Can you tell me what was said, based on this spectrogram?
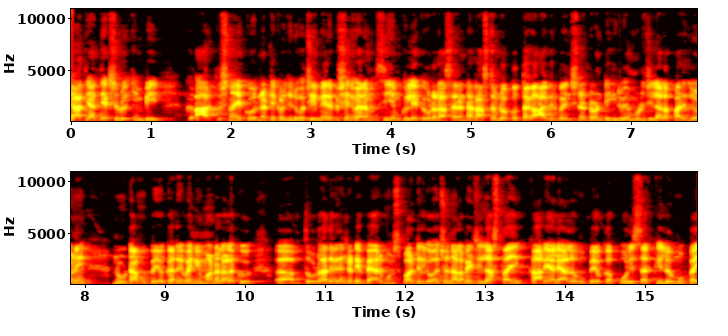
జాతీయ అధ్యక్షుడు ఎంపీ ఆర్ కృష్ణయ్య కోరినట్టు ఇక్కడ చూడవచ్చు ఈ మేరకు శనివారం సీఎంకు లేఖ కూడా రాశారంట. రాష్ట్రంలో కొత్తగా ఆవిర్భవించినటువంటి ఇరవై మూడు జిల్లాల పరిధిలోని నూట ముప్పై ఒక్క రెవెన్యూ మండలాలకు తోడు అదేవిధంగా డెబ్బై ఆరు మున్సిపాలిటీలు కావచ్చు నలభై జిల్లా స్థాయి కార్యాలయాలు ముప్పై ఒక్క పోలీస్ సర్కిళ్ళు ముప్పై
